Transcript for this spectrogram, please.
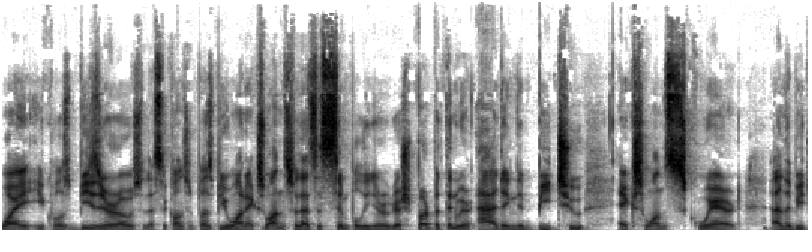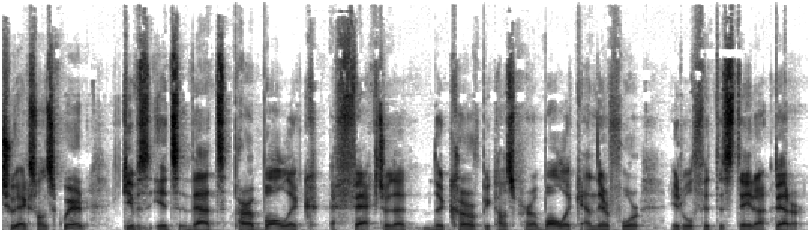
y equals b0, so that's the constant plus b1 x1. So that's a simple linear regression part, but then we're adding the b2 x1 squared. And the b2 x1 squared gives it that parabolic effect, so that the curve becomes parabolic, and therefore it will fit this data better.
